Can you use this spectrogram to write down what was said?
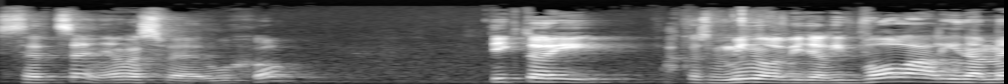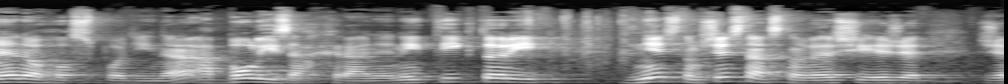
srdce, nielen svoje rúcho, tí, ktorí, ako sme minulo videli, volali na meno hospodina a boli zachránení, tí, ktorí dnes v tom 16. verši je, že, že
